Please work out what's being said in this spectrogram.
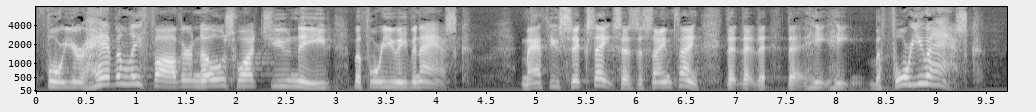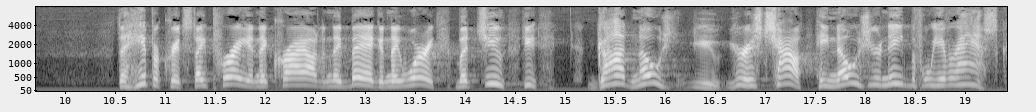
For your heavenly Father knows what you need before you even ask. Matthew 6 8 says the same thing. That, that, that, that he, he, before you ask, the hypocrites, they pray and they cry out and they beg and they worry. But you, you, God knows you. You're His child. He knows your need before you ever ask.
